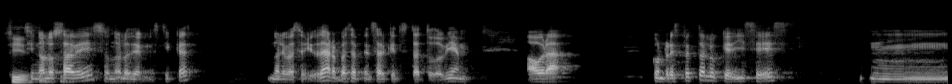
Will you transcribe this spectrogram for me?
Sí, si no lo sabes o no lo diagnosticas, no le vas a ayudar, vas a pensar que está todo bien. Ahora, con respecto a lo que dices, mmm,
